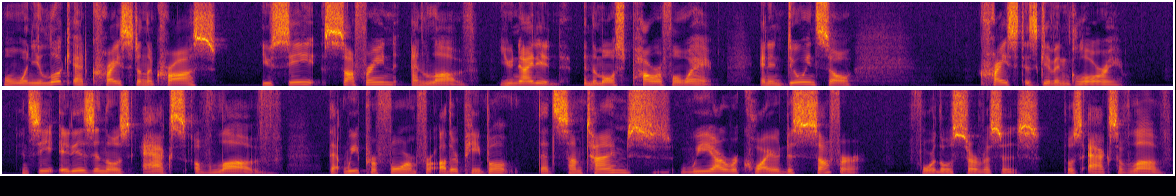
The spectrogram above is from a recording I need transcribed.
Well, when you look at Christ on the cross, you see suffering and love united in the most powerful way. And in doing so, Christ is given glory. And see, it is in those acts of love that we perform for other people that sometimes we are required to suffer for those services, those acts of love.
